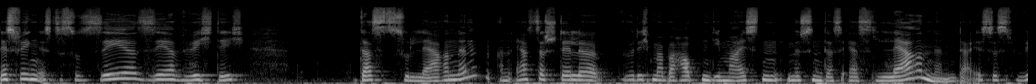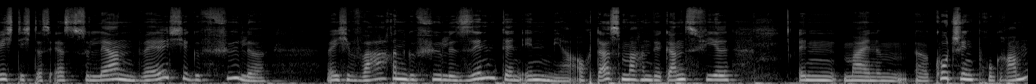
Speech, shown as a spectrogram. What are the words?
Deswegen ist es so sehr, sehr wichtig, das zu lernen. An erster Stelle würde ich mal behaupten, die meisten müssen das erst lernen. Da ist es wichtig, das erst zu lernen, welche Gefühle, welche wahren Gefühle sind denn in mir. Auch das machen wir ganz viel in meinem äh, Coaching-Programm.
